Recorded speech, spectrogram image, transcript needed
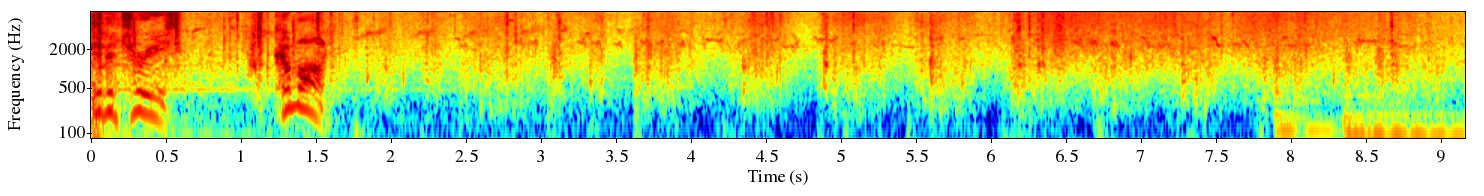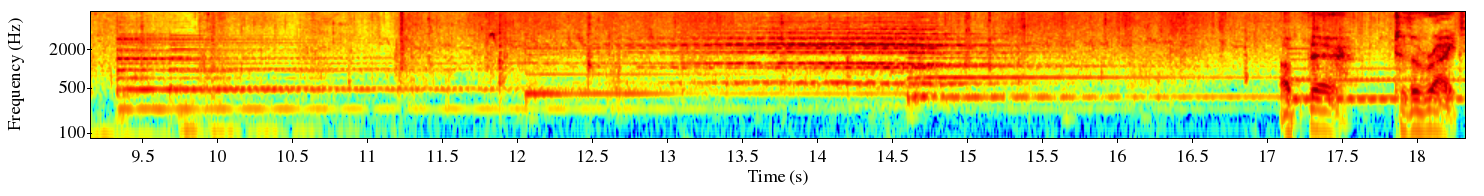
To the trees. Come on. the right.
